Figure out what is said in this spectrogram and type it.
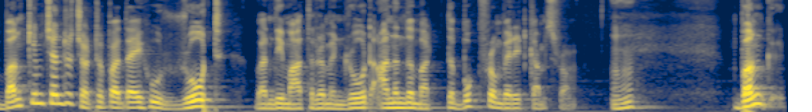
Bankim Chandra Chattopadhyay, who wrote Vande Mataram and wrote Anandamath, the book from where it comes from. Bank,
